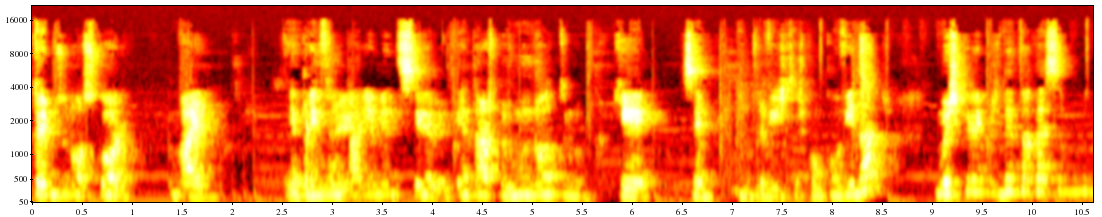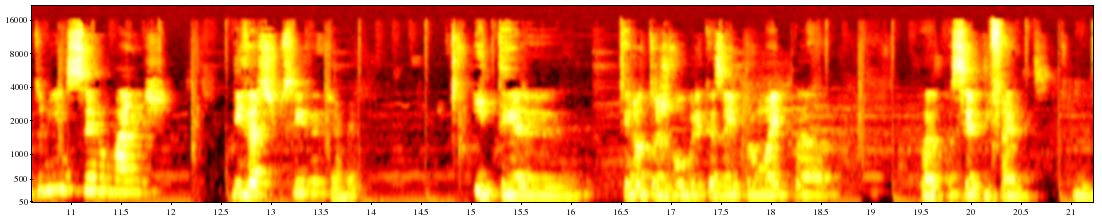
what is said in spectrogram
queremos o nosso core vai Imprimir. involuntariamente ser, entre aspas, monótono, porque é sempre entrevistas com convidados, mas queremos, dentro dessa monotonia, ser o mais diversos possíveis Uhum. E ter, eh, ter outras rúbricas aí por meio para, para, para ser diferente do,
